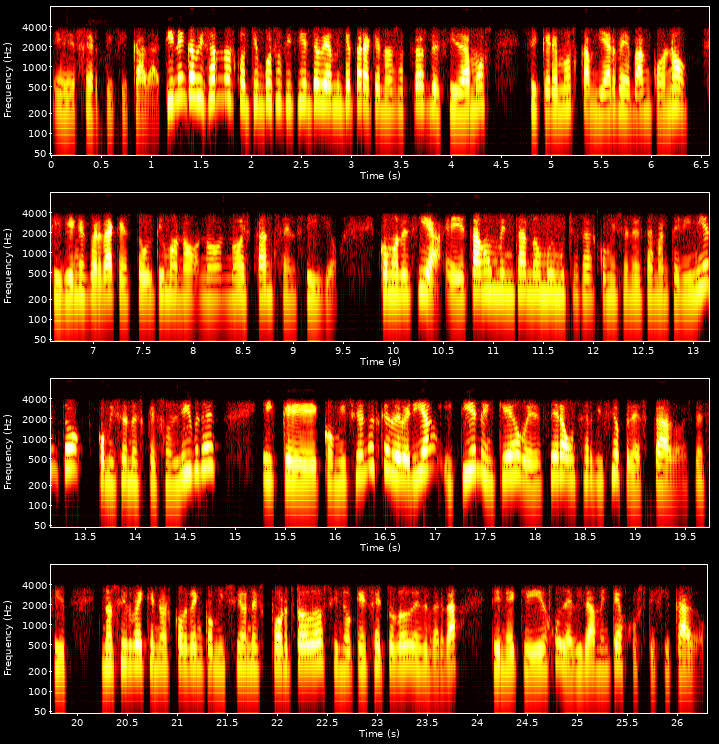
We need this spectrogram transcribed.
eh, certificada. Tienen que avisarnos con tiempo suficiente obviamente para que nosotros decidamos si queremos cambiar de banco o no, si bien es verdad que esto último no, no, no es tan sencillo. Como decía, eh, están aumentando muy mucho esas comisiones de mantenimiento, comisiones que son libres y que comisiones que deberían y tienen que obedecer a un servicio prestado. Es decir, no sirve que nos cobren comisiones por todo, sino que ese todo de verdad tiene que ir debidamente justificado.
